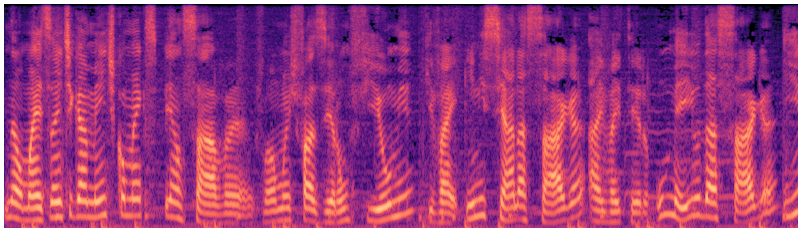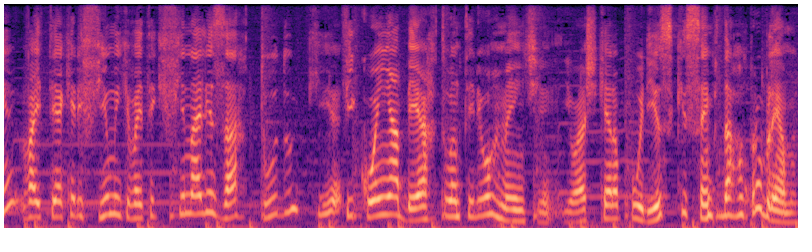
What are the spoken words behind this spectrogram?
Não, mas antigamente como é que se pensava? Vamos fazer um filme que vai iniciar a saga, aí vai ter o meio da saga e vai ter aquele filme que vai ter que finalizar tudo que ficou em aberto anteriormente. E eu acho que era por isso que sempre dava problema.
